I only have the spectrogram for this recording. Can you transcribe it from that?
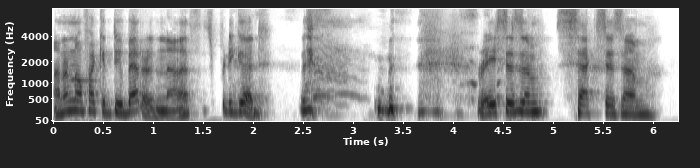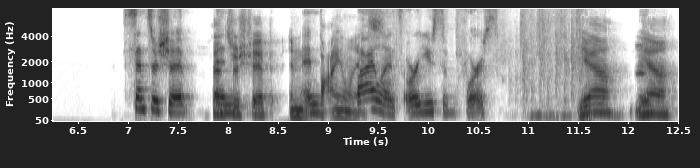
I don't know if I could do better than that. That's, that's pretty good. Racism, sexism, censorship and censorship, and, and violence. violence or use of force Yeah, yeah,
